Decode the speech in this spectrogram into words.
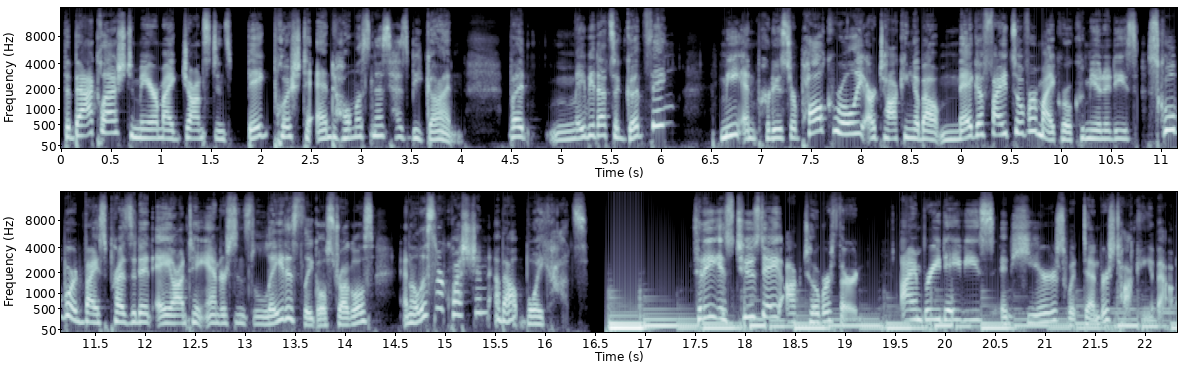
the backlash to Mayor Mike Johnston's big push to end homelessness has begun. But maybe that's a good thing? Me and producer Paul Karolyi are talking about mega fights over micro communities, school board vice president Auon'tai Anderson's latest legal struggles, and a listener question about boycotts. Today is Tuesday, October 3rd. I'm Bree Davies, and here's what Denver's talking about.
